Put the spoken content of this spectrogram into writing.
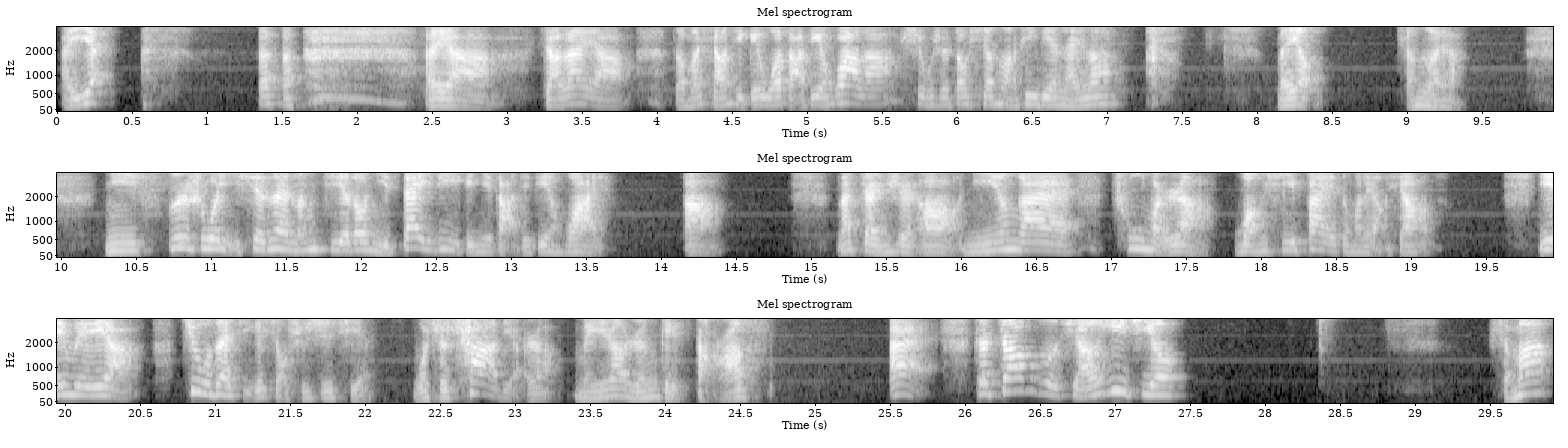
哎呀，哈 哈哎呀，夹带呀，怎么想起给我打电话了？是不是到香港这边来了？没有，强哥呀，你之所以现在能接到你代弟给你打的电话呀，啊。那真是啊，你应该出门啊，往西拜这么两下子，因为呀，就在几个小时之前，我是差点啊没让人给打死。哎，这张子强一听，什么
